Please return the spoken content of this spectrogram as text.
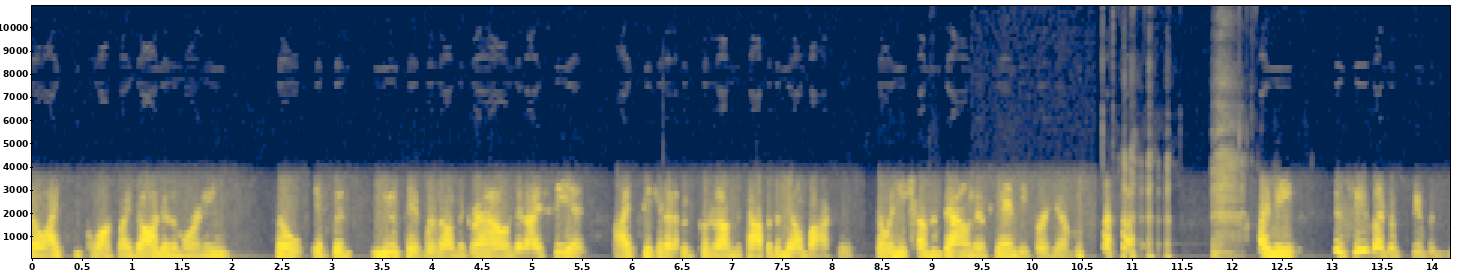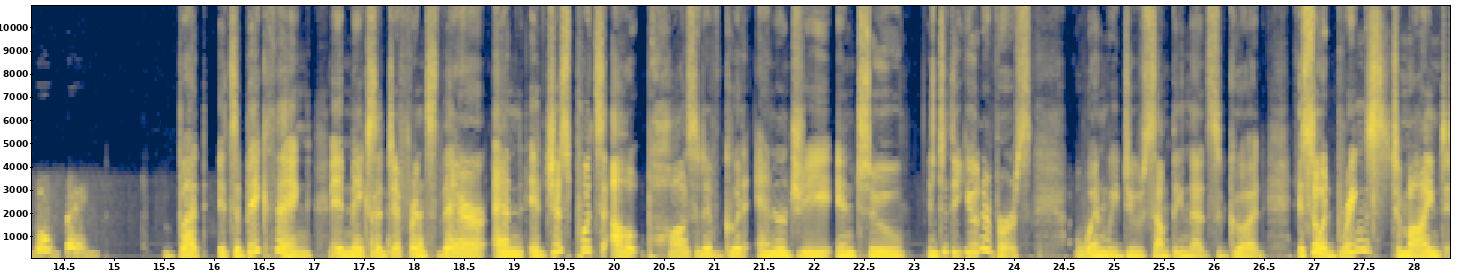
So I walk my dog in the morning. So if the newspaper's on the ground and I see it, I pick it up and put it on the top of the mailboxes. So when he comes down, it's handy for him. I mean, it seems like a stupid little thing. But it's a big thing. It makes a difference there, and it just puts out positive, good energy into into the universe when we do something that's good. So it brings to mind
